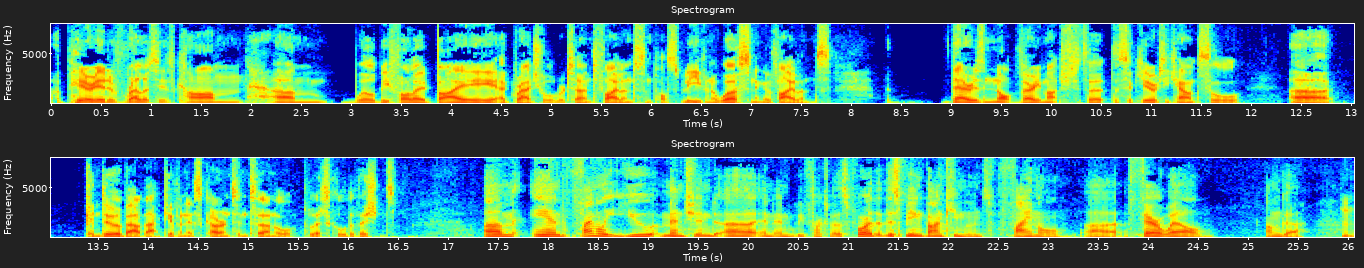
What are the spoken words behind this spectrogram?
a period of relative calm um, will be followed by a gradual return to violence and possibly even a worsening of violence. There is not very much that the Security Council uh, can do about that, given its current internal political divisions. Um, and finally, you mentioned, uh, and, and we've talked about this before, that this being Ban Ki moon's final uh, farewell Unga. Mm-hmm.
